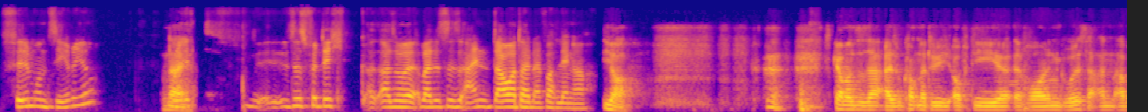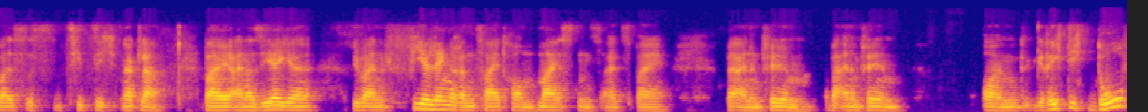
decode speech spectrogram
Film und Serie? Nein. ist, es für dich, also, weil das ist ein, dauert halt einfach länger. Ja, das kann man so sagen. Also kommt natürlich auf die Rollengröße an, aber es, es zieht sich, na klar, bei einer Serie über einen viel längeren Zeitraum meistens als bei, bei einem Film, bei einem Film. Und richtig doof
